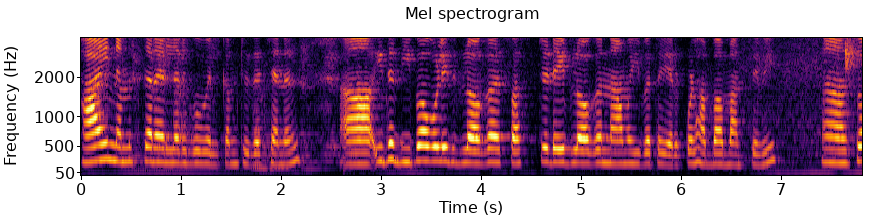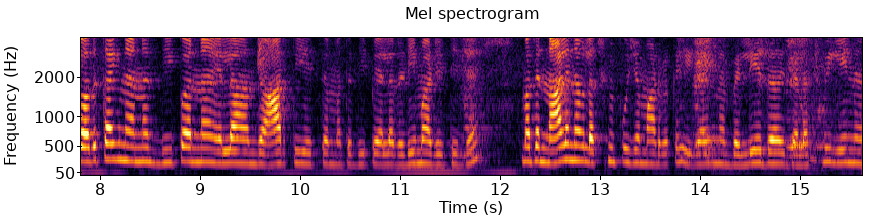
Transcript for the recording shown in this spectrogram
ಹಾಯ್ ನಮಸ್ಕಾರ ಎಲ್ಲರಿಗೂ. ವೆಲ್ಕಮ್ ಟು ದ ಚಾನಲ್ ಇದು ದೀಪಾವಳಿದ ವ್ಲಾಗ ಫಸ್ಟ್ ಡೇ ವ್ಲಾಗ ನಾವು ಇವತ್ತು ಎರ್ಕೊಳ ಹಬ್ಬ ಮಾಡ್ತೀವಿ. ಸೊ ಅದಕ್ಕಾಗಿ ನಾನು ದೀಪನ ಎಲ್ಲ ಒಂದು ಆರತಿ ಐತೆ ಮತ್ತು ದೀಪ ಎಲ್ಲ ರೆಡಿ ಮಾಡಿಟ್ಟಿದ್ದೆ. ಮತ್ತು ನಾಳೆ ನಾವು ಲಕ್ಷ್ಮೀ ಪೂಜೆ ಮಾಡಬೇಕು. ಹೀಗಾಗಿ ನಾನು ಬೆಳ್ಳಿಯದ ಇದೆ ಲಕ್ಷ್ಮಿಗೆ ಏನು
